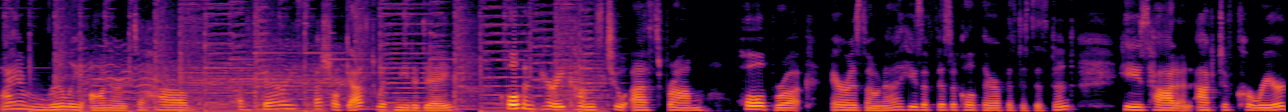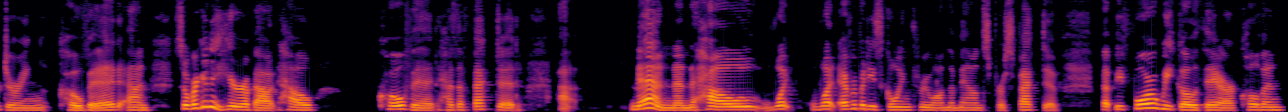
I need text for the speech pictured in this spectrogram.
I am really honored to have a very special guest with me today. Colvin Perry comes to us from Holbrook, Arizona. He's a physical therapist assistant. He's had an active career during COVID. And so we're going to hear about how COVID has affected uh, men and how what what everybody's going through on the man's perspective. But before we go there, Colvin,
